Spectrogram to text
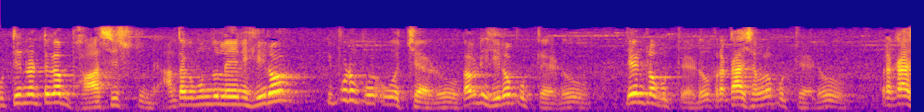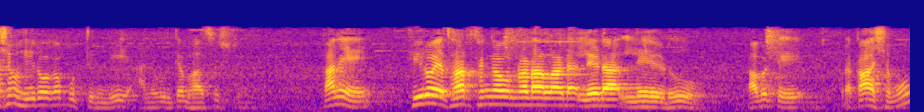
పుట్టినట్టుగా భాషిస్తుంది. అంతకుముందు లేని హీరో ఇప్పుడు పు- వచ్చాడు. కాబట్టి హీరో పుట్టాడు. దేంట్లో పుట్టాడు? ప్రకాశంలో పుట్టాడు. ప్రకాశం హీరోగా పుట్టింది అని ఊరికే భాషిస్తుంది. కానీ హీరో యథార్థంగా ఉన్నాడా లాడా లేడా లేడు. కాబట్టి ప్రకాశము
